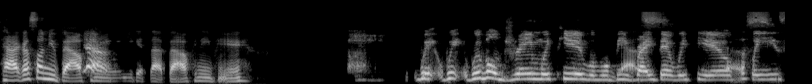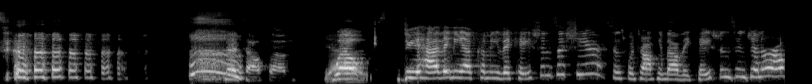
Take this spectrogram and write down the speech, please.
tag us on your balcony yeah. when you get that balcony view. We, we we will dream with you. We will be yes. right there with you. Yes. Please. That's awesome. Yes. Well, do you have any upcoming vacations this year? Since we're talking about vacations in general.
